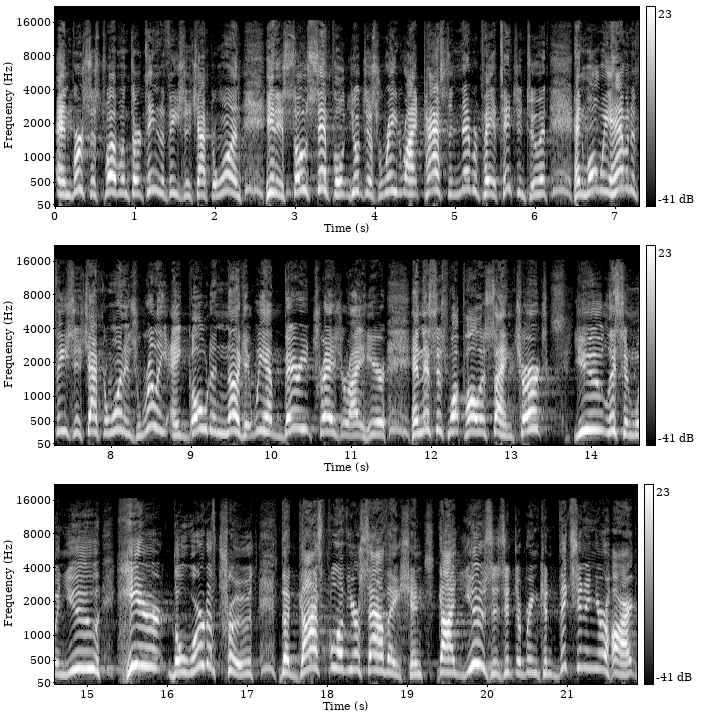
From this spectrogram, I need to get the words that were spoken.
And verses 12 and 13 in Ephesians chapter 1, it is so simple, you'll just read right past it, never pay attention to it. And what we have in Ephesians chapter 1 is really a golden nugget. We have buried treasure right here. And this is what Paul is saying. Church, you listen, when you hear the word of truth, the gospel of your salvation, God uses it to bring conviction in your heart.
